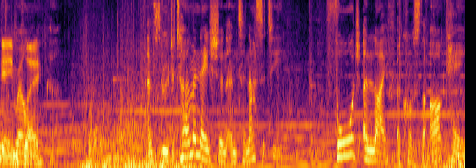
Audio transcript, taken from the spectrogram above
skilled realm walker. And through determination and tenacity, forge a life across the arcane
